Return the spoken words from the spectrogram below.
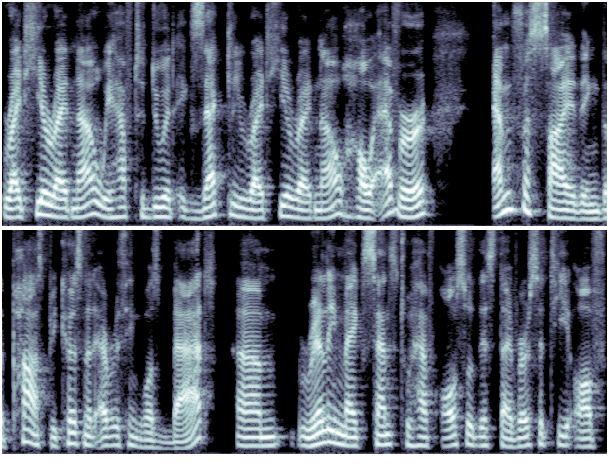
right here, right now, we have to do it exactly right here, right now. However, emphasizing the past because not everything was bad um, really makes sense to have also this diversity of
